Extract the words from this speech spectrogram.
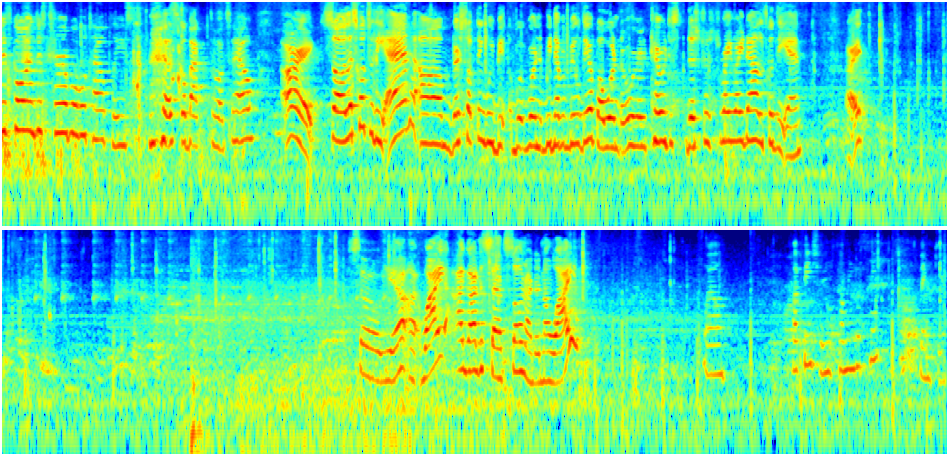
Let's go in this terrible hotel, please. let's go back to the hotel. All right, so let's go to the end. Um, there's something we be, we we're, we never built there, but we're we're carrying this this just right right now. Let's go to the end. All right. So yeah, I, why I got the sandstone? I don't know why. Well, puppies, are you coming with me? Thank you.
